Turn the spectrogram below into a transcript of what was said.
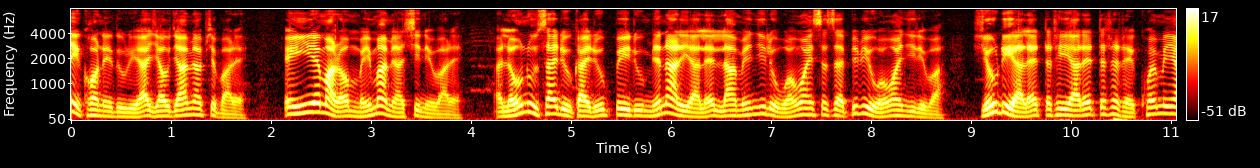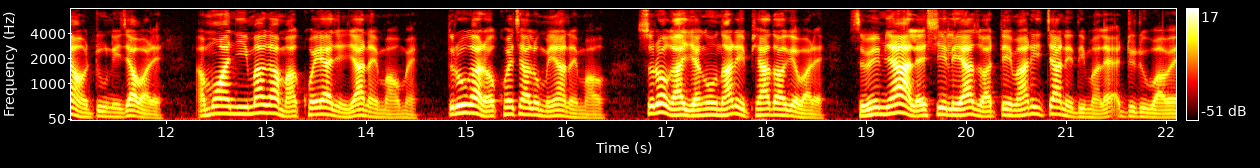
နေခေါ်နေသူတွေကယောက်ျားများဖြစ်ပါတယ်။အိမ်ကြီးထဲမှာတော့မိန်းမများရှိနေပါတယ်။အလုံးတူစိုက်တူကြိုက်တူပေတူမျက်နှာတွေကလည်းလာမင်းကြီးလိုဝိုင်းဝိုင်းဆက်ဆက်ပြည့်ပြည့်ဝိုင်းဝိုင်းကြီးတွေပါ။ ရုပ်တွေကလည်းတထရတဲ့တက်ထက်တဲ့ခွဲမရအောင်တူနေကြပါတယ်။အမွာညီမကမှခွဲရခြင်းရနိုင်မှာအောင်မယ်။သူတို့ကတော့ခွဲခြားလို့မရနိုင်ပါဘူး။ဆိုတော့ကရန်ကုန်သားတွေဖျားသွားခဲ့ပါတယ်။သပင်များကလည်းရှည်လျားစွာတင်မားထိကျနေသည်မှလည်းအတူတူပါပဲ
